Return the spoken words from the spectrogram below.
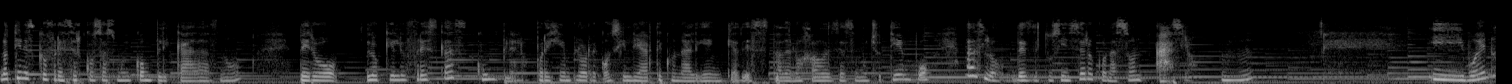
No tienes que ofrecer cosas muy complicadas, ¿no? Pero lo que le ofrezcas, cúmplelo. Por ejemplo, reconciliarte con alguien que habías estado enojado desde hace mucho tiempo, hazlo. Desde tu sincero corazón, hazlo. Y bueno,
